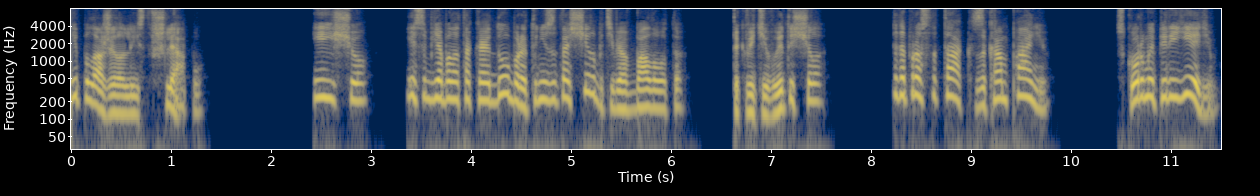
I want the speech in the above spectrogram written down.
и положил лист в шляпу. И еще, если бы я была такая добрая, то не затащила бы тебя в болото. Так ведь и вытащила. Это просто так, за компанию. Скоро мы переедем.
